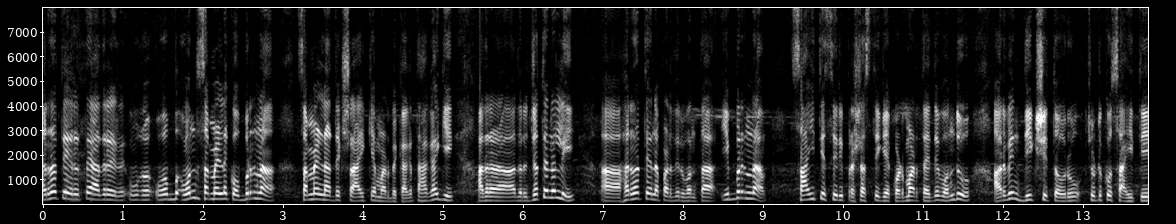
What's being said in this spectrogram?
ಅರ್ಹತೆ ಇರುತ್ತೆ ಆದರೆ ಒಬ್ಬ ಒಂದು ಸಮ್ಮೇಳನಕ್ಕೆ ಒಬ್ಬರನ್ನ ಸಮ್ಮೇಳನಾಧ್ಯಕ್ಷರ ಆಯ್ಕೆ ಮಾಡಬೇಕಾಗತ್ತೆ. ಹಾಗಾಗಿ ಅದರ ಅದರ ಜೊತೆಯಲ್ಲಿ ಅರ್ಹತೆಯನ್ನು ಪಡೆದಿರುವಂಥ ಇಬ್ಬರನ್ನ ಸಾಹಿತ್ಯ ಸಿರಿ ಪ್ರಶಸ್ತಿಗೆ ಕೊಡ್ಮಾಡ್ತಾ ಇದ್ದೇವೆ. ಒಂದು ಅರವಿಂದ್ ದೀಕ್ಷಿತ್ ಅವರು, ಚುಟುಕು ಸಾಹಿತಿ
